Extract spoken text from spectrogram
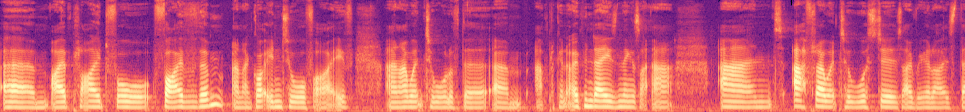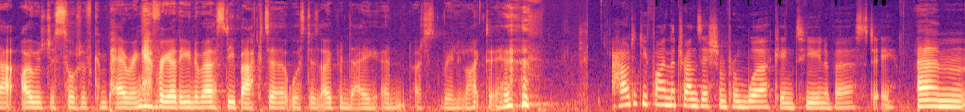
Um, I applied for five of them and I got into all five and I went to all of the um, applicant open days and things like that. And after I went to Worcester's, I realised that I was just sort of comparing every other university back to Worcester's open day and I just really liked it here. How did you find the transition from working to university? Um,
